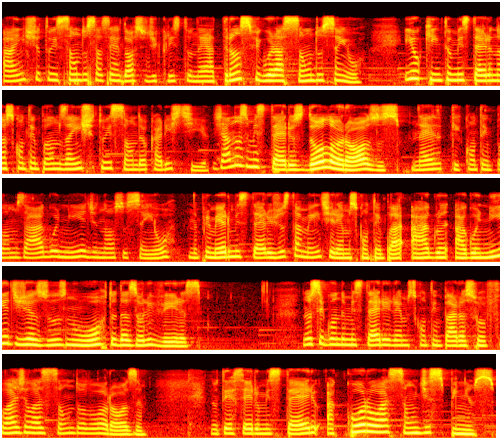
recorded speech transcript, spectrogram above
a instituição do sacerdócio de Cristo, né, a transfiguração do Senhor. E o quinto mistério nós contemplamos a instituição da Eucaristia. Já nos mistérios dolorosos, né, que contemplamos a agonia de nosso Senhor, no primeiro mistério justamente iremos contemplar a agonia de Jesus no horto das oliveiras. No segundo mistério iremos contemplar a sua flagelação dolorosa. No terceiro mistério, a coroação de espinhos.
